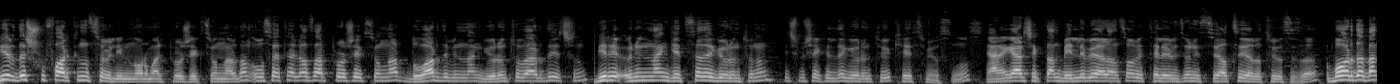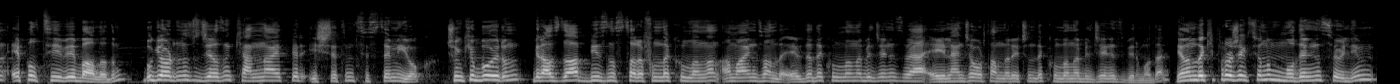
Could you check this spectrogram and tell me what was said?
Bir de şu farkını söyleyeyim normal projeksiyonlardan. UST lazer projeksiyonlar duvar dibinden görüntü verdiği için biri önünden geçse de görüntünün hiçbir şekilde görüntüyü kesmiyorsunuz. Yani gerçekten belli bir yerden sonra bir televizyon hissiyatı yaratıyor size. Bu arada ben Apple TV bağladım. Bu gördüğünüz cihazın kendine ait bir işletim sistemi yok. Çünkü bu ürün biraz daha business tarafında kullanılan ama aynı zamanda evde de kullanabileceğiniz veya eğlence ortamları için de kullanabileceğiniz bir model. Yanındaki projeksiyonun modelini söyleyeyim.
